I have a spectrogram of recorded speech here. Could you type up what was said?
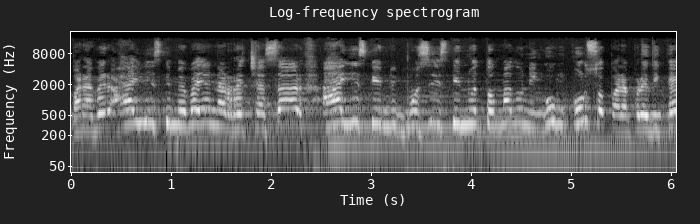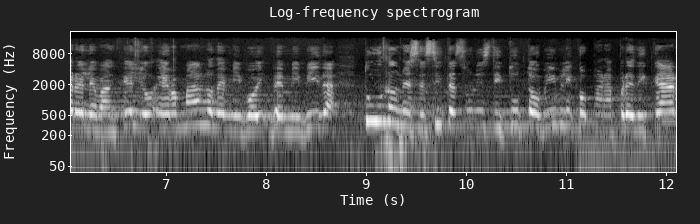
para ver, ay, es que me vayan a rechazar, ay, es que, pues, es que no he tomado ningún curso para predicar el Evangelio. Hermano de mi, de mi vida, tú no necesitas un instituto bíblico para predicar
